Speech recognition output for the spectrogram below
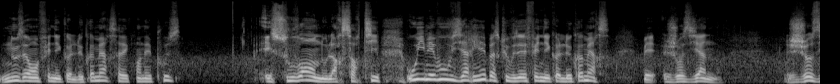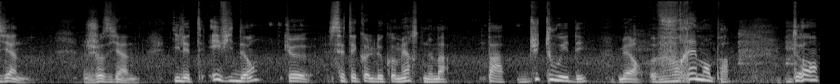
nous avons fait une école de commerce avec mon épouse, et souvent on nous l'a ressorti, oui mais vous vous y arrivez parce que vous avez fait une école de commerce. Mais Josiane, Josiane, Josiane, il est évident que cette école de commerce ne m'a pas du tout aidé, mais alors vraiment pas, dans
